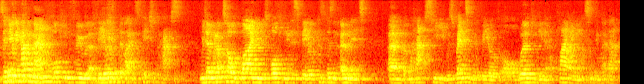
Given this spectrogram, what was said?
So here we have a man walking through a field, a bit like this picture perhaps. We don't, we're not told why he was walking in this field because he doesn't own it, um, but perhaps he was renting the field or, or working in it or ploughing it or something like that.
